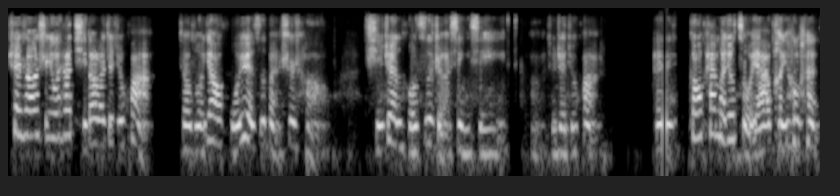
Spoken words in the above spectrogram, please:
券商是因为他提到了这句话，叫做要活跃资本市场，提振投资者信心啊，就这句话。哎，高开嘛就走呀，朋友们，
